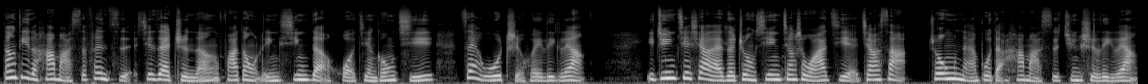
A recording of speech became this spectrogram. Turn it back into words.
当地的哈马斯分子现在只能发动零星的火箭攻击，再无指挥力量。以军接下来的重心将是瓦解加萨中南部的哈马斯军事力量。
